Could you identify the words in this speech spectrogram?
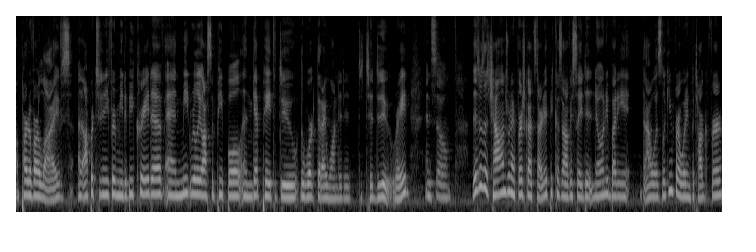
a part of our lives, an opportunity for me to be creative and meet really awesome people and get paid to do the work that I wanted to, to do, right? And so this was a challenge when I first got started because obviously I didn't know anybody that was looking for a wedding photographer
